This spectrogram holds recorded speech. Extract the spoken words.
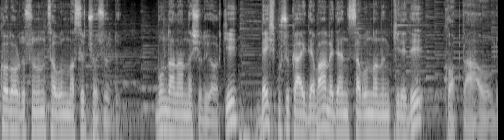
Kolordusu'nun savunması çözüldü. Bundan anlaşılıyor ki 5,5 ay devam eden savunmanın kilidi Kop Dağı oldu.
